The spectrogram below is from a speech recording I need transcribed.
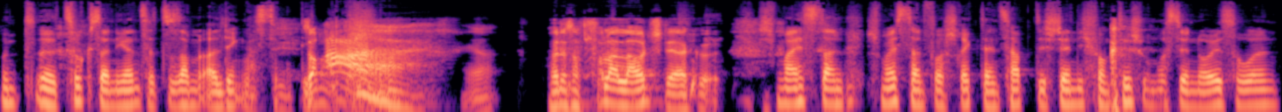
Und äh, zuckst dann die ganze Zeit zusammen und alle denken, was denn mit So, dem? ah! Ja. Heute ist auf voller Lautstärke. Schmeißt dann, schmeißt dann vor Schreck dein Zap dich ständig vom Tisch und musst dir ein neues holen.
